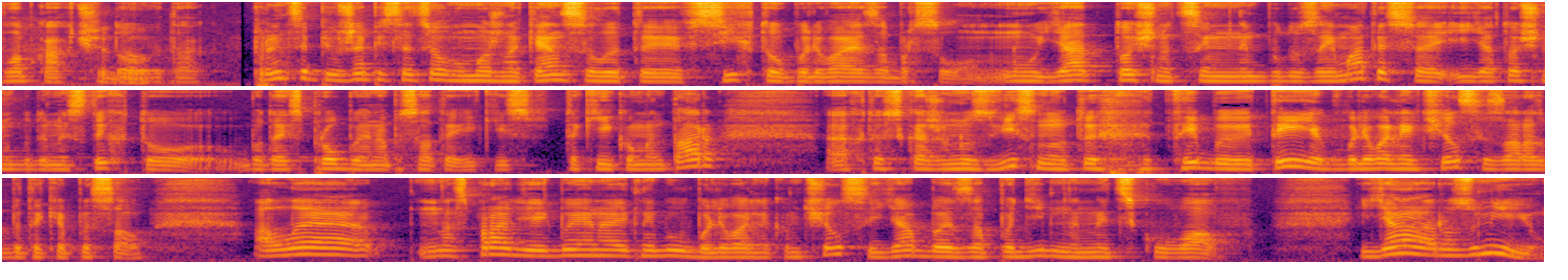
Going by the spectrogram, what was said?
в лапках чудове, Чудов. так. В принципі, вже після цього можна cancel ити всіх, хто вболіває за Барселону. Ну, я точно цим не буду займатися, і я точно буду не з тих, хто бодай спробує написати якийсь такий коментар. Е, хтось скаже: ну, звісно, ти ти би ти, як вболівальник Челсі, зараз би таке писав. Але насправді, якби я навіть не був вболівальником Челсі, я би за подібне не цькував. Я розумію,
